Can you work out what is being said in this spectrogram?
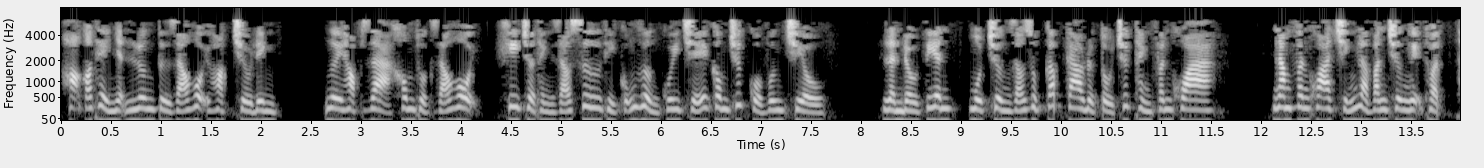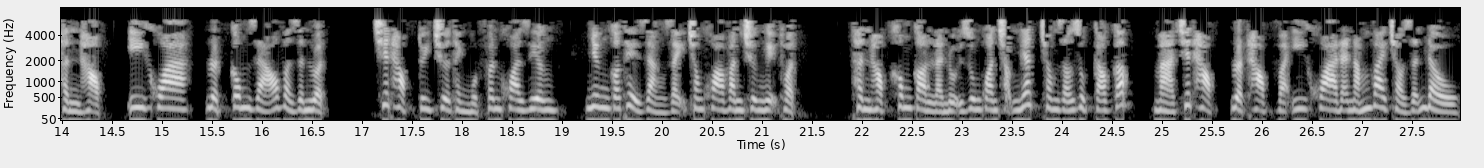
họ có thể nhận lương từ giáo hội hoặc triều đình. Người học giả không thuộc giáo hội, khi trở thành giáo sư thì cũng hưởng quy chế công chức của vương triều. Lần đầu tiên, một trường giáo dục cấp cao được tổ chức thành phân khoa. Năm phân khoa chính là văn chương nghệ thuật, thần học, y khoa, luật công giáo và dân luật. Triết học tuy chưa thành một phân khoa riêng, nhưng có thể giảng dạy trong khoa văn chương nghệ thuật. Thần học không còn là nội dung quan trọng nhất trong giáo dục cao cấp, mà triết học, luật học và y khoa đã nắm vai trò dẫn đầu,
